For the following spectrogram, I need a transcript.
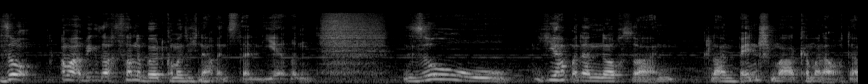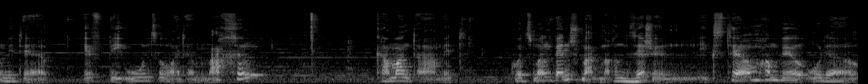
So, aber wie gesagt, Thunderbird kann man sich nachinstallieren. So, hier hat man dann noch so einen kleinen Benchmark, kann man auch da mit der FBU und so weiter machen. Kann man damit kurz mal einen Benchmark machen. Sehr schön. Xterm haben wir oder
